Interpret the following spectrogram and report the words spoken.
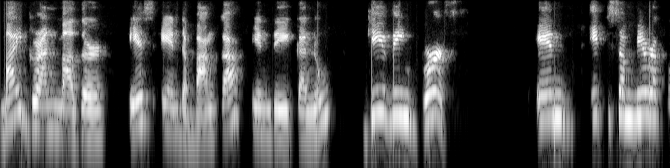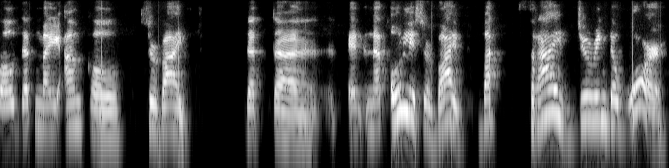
My grandmother is in the banca, in the canoe, giving birth. And it's a miracle that my uncle survived that uh, and not only survived but thrived during the war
